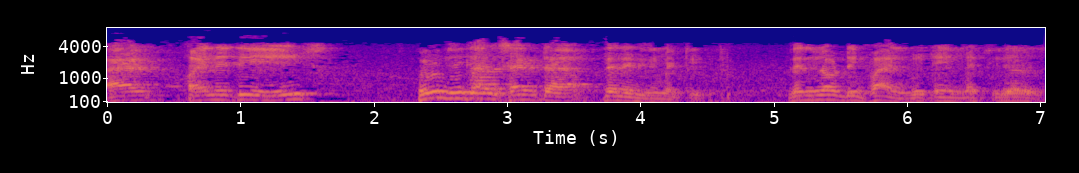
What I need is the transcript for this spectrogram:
And when it is whimsical center, then it is material. There is no difference between material.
